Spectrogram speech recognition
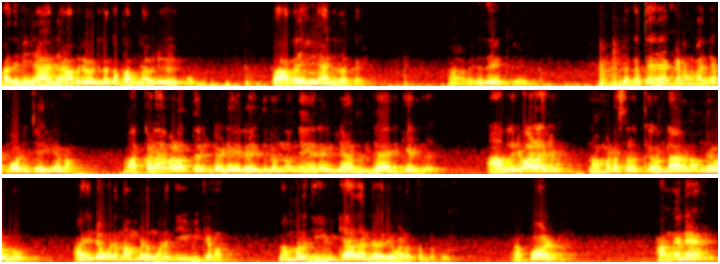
അതിന് ഞാൻ അവരോട് ഇതൊക്കെ പറഞ്ഞ് അവർ കേൾക്കും. പറയും ഞാനിതൊക്കെ. അവർ തേക്കുകയില്ല ഇതൊക്കെ തേക്കണം. വല്ലപ്പോഴും ചെയ്യണം. മക്കളെ വളർത്തലിന്റെ ഇടയിൽ ഇതിനൊന്നും നേരമില്ല എന്ന് വിചാരിക്കരുത്. അവർ വളരും. നമ്മുടെ ശ്രദ്ധ ഉണ്ടാകണമെന്നേ ഉള്ളൂ. അതിന്റെ കൂടെ നമ്മളും കൂടെ ജീവിക്കണം. നമ്മൾ ജീവിക്കാതല്ല അവരെ വളർത്തേണ്ടത്. അപ്പോൾ അങ്ങനെ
